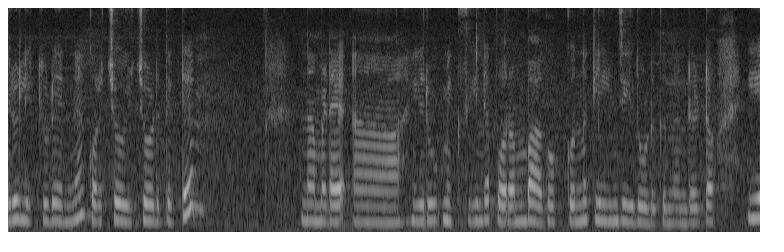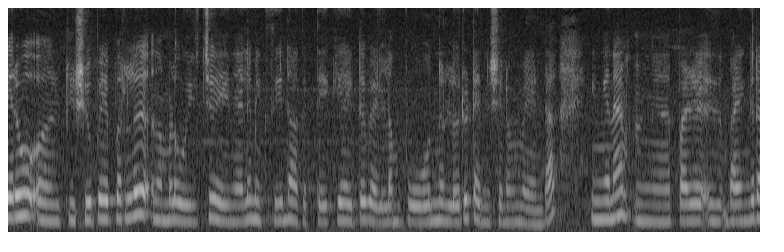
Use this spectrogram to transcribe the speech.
ഒരു ലിക്വിഡ് തന്നെ കുറച്ച് ഒഴിച്ചു കൊടുത്തിട്ട് നമ്മുടെ ഈ ഒരു മിക്സീന്റെ പുറം ഭാഗമൊക്കെ ഒന്ന് ക്ലീൻ ചെയ്ത് കൊടുക്കുന്നുണ്ട് കേട്ടോ. ഈ ഒരു ടിഷ്യൂ പേപ്പറിൽ നമ്മൾ ഒഴിച്ചു കഴിഞ്ഞാൽ മിക്സീന്റെ അകത്തേക്കായിട്ട് വെള്ളം പോകുന്നുള്ളൊരു ടെൻഷനും വേണ്ട. ഇങ്ങനെ പഴയ ഭയങ്കര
